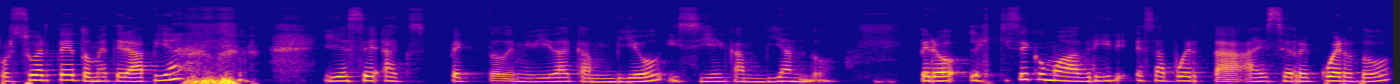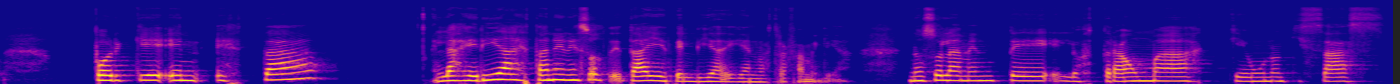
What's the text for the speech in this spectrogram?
Por suerte tomé terapia y ese aspecto de mi vida cambió y sigue cambiando. Pero les quise como abrir esa puerta a ese recuerdo porque en está, las heridas están en esos detalles del día a día en nuestra familia. No solamente los traumas que uno quizás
